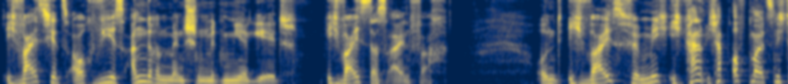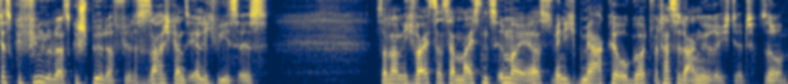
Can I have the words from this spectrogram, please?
ich weiß jetzt auch, wie es anderen Menschen mit mir geht. Ich weiß das einfach. Und ich weiß für mich, ich kann, ich habe oftmals nicht das Gefühl oder das Gespür dafür. Das sage ich ganz ehrlich, wie es ist. Sondern ich weiß das ja meistens immer erst, wenn ich merke, oh Gott, was hast du da angerichtet? So.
